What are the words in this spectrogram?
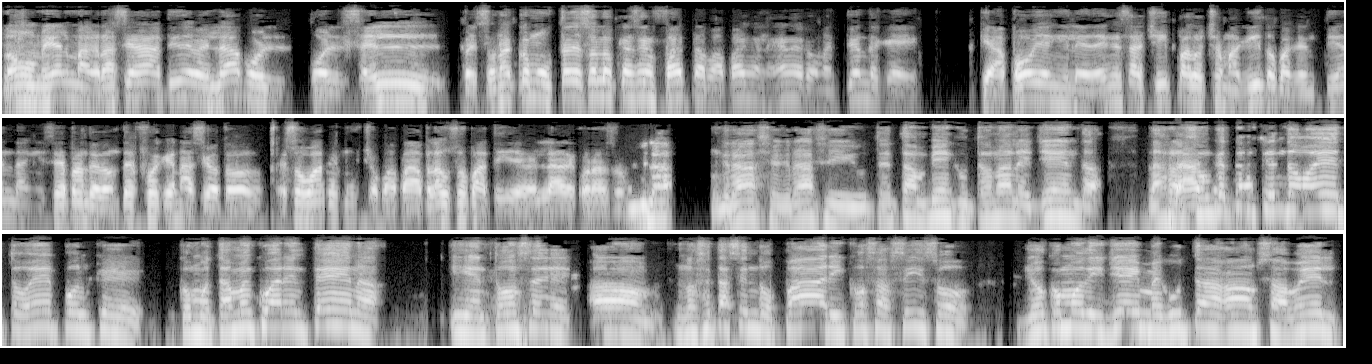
No, mi alma, gracias a ti de verdad por, por ser personas como ustedes son los que hacen falta, papá, en el género, ¿me entiendes? Que, que apoyen y le den esa chispa a los chamaquitos para que entiendan y sepan de dónde fue que nació todo. Eso vale mucho, papá. Aplauso para ti, de verdad, de corazón. Gra- gracias, gracias. Y usted también, que usted es una leyenda. La razón que está haciendo esto es porque como estamos en cuarentena y entonces um, no se está haciendo party y cosas así, so, yo como DJ me gusta um, saber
